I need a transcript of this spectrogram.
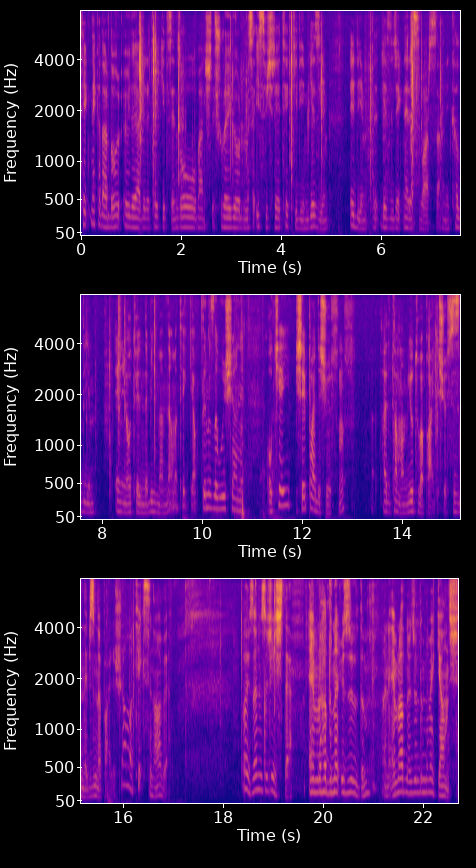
Tek ne kadar da öyle yerlere tek gitseniz o ben işte şurayı gördüm. Mesela İsviçre'ye tek gideyim, gezeyim, edeyim. Gezilecek neresi varsa hani kalayım en iyi otelinde bilmem ne ama tek yaptığınızda bu iş yani okey bir şey paylaşıyorsunuz. Hadi tamam YouTube'a paylaşıyor. Sizinle bizimle paylaşıyor ama teksin abi. O yüzden üzücü işte. Emre adına üzüldüm. Hani Emre adına üzüldüm demek yanlış.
